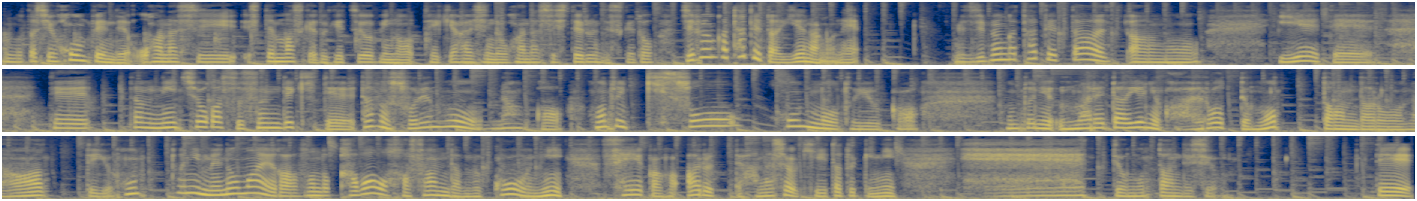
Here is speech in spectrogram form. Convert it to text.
あの、私本編でお話ししてますけど、月曜日の定期配信でお話ししてるんですけど、自分が建てた家なのね。自分が建てた、あの、家で、で、多分認知症が進んできて、多分それもなんか、本当に基礎本能というか、本当に生まれた家に帰ろうって思ったんだろうなっていう、本当に目の前がその川を挟んだ向こうに成果があるって話を聞いた時に、へーって思ったんですよ。で、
